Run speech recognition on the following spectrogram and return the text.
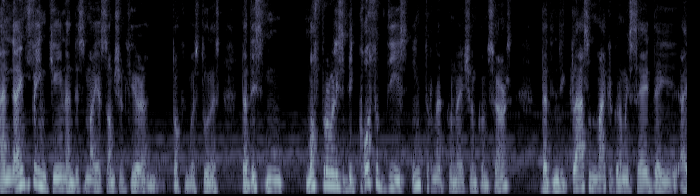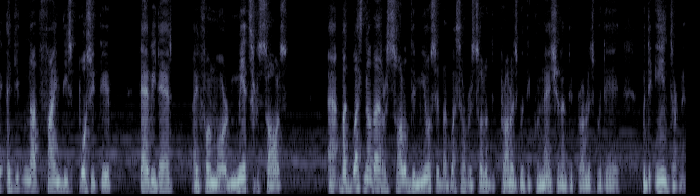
And I'm thinking, and this is my assumption here, and talking with students, that this most probably is because of these internet connection concerns that in the class of microeconomics A they I, I did not find this positive evidence. I found more mixed results uh, but was not a result of the music, but was a result of the problems with the connection and the problems with the with the internet.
